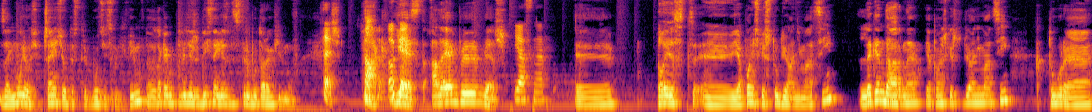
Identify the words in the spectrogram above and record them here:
zajmują się częścią dystrybucji swoich filmów, no to tak jakby powiedzieć, że Disney jest dystrybutorem filmów. też. Tak, Okej. jest, ale jakby wiesz, Jasne. yy, to jest yy, japońskie studio animacji legendarne japońskie studio animacji, które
